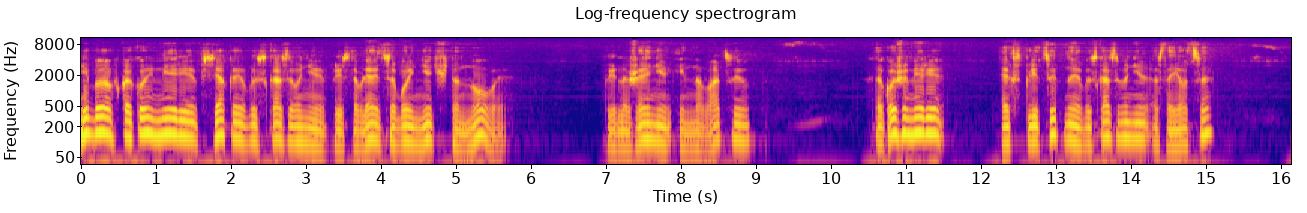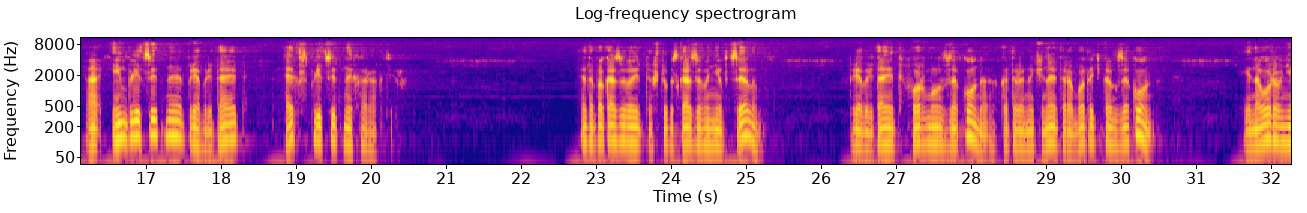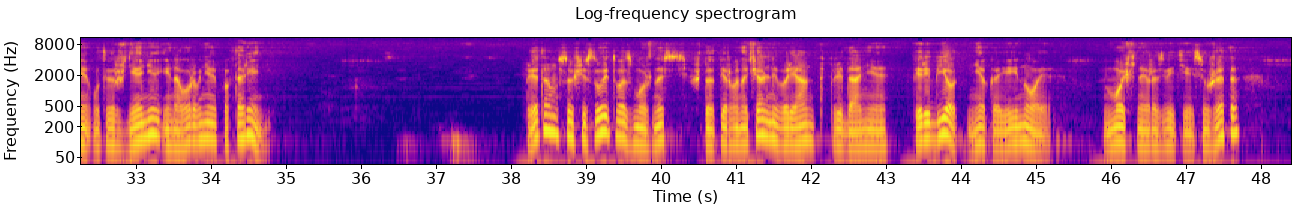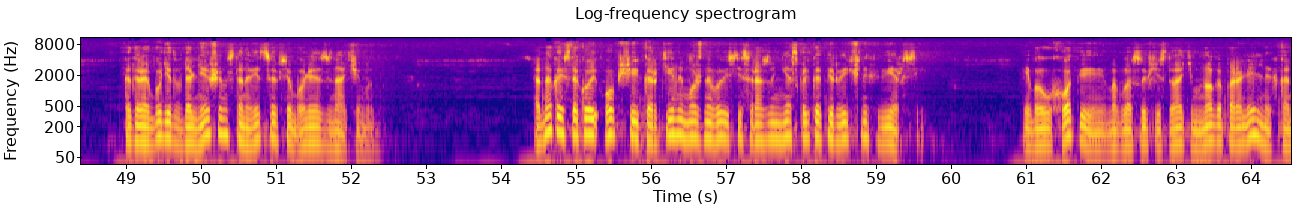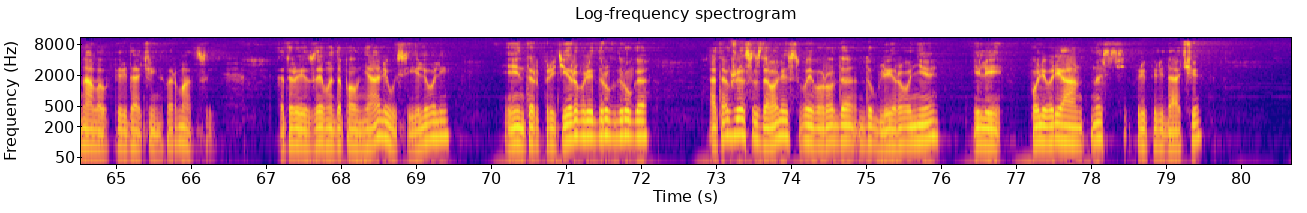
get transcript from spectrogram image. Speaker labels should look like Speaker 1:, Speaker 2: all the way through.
Speaker 1: Ибо в какой мере всякое высказывание представляет собой нечто новое, предложение, инновацию, в такой же мере эксплицитное высказывание остается, а имплицитное приобретает эксплицитный характер. Это показывает, что высказывание в целом приобретает форму закона, который начинает работать как закон, и на уровне утверждения, и на уровне повторений. При этом существует возможность, что первоначальный вариант предания перебьет некое иное, мощное развитие сюжета, которое будет в дальнейшем становиться все более значимым. Однако из такой общей картины можно вывести сразу несколько первичных версий, ибо у Хопи могло существовать много параллельных каналов передачи информации, которые взаимодополняли, усиливали и интерпретировали друг друга, а также создавали своего рода дублирование или поливариантность при передаче,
